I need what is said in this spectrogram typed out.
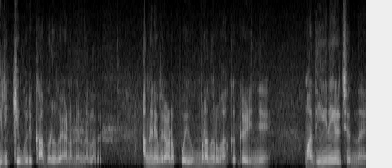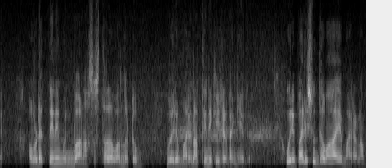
എനിക്കും ഒരു കബറ് വേണം എന്നുള്ളത്. അങ്ങനെ ഇവരവിടെ പോയി ഉമ്ര നിർവാഹമൊക്കെ കഴിഞ്ഞ് മദീനയിൽ ചെന്ന് അവിടെ എത്തുന്നതിന് മുൻപാണ് അസ്വസ്ഥത വന്നിട്ടും ഇവർ മരണത്തിന് കീഴടങ്ങിയത്. ഒരു പരിശുദ്ധമായ മരണം.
